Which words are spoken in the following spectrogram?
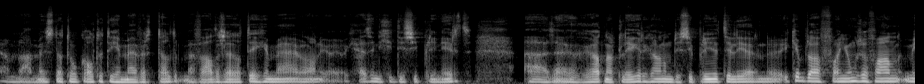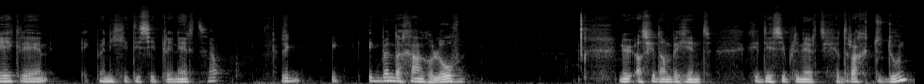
Ja, omdat mensen dat ook altijd tegen mij vertelden. Mijn vader zei dat tegen mij, van, ja, ja, jij bent niet gedisciplineerd. Eh, zei, je gaat naar het leger gaan om discipline te leren. Ik heb dat van jongs af aan meegekregen. Ik ben niet gedisciplineerd. Ja. Dus ik, ik, ik ben dat gaan geloven. Nu, als je dan begint gedisciplineerd gedrag te doen,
